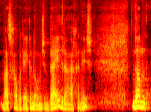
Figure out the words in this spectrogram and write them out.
maatschappelijk-economische bijdrage is, dan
